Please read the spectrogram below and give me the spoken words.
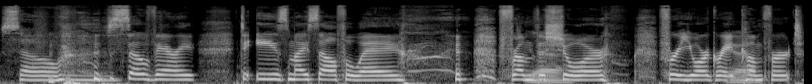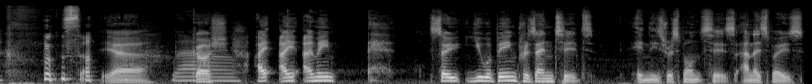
So, so very to ease myself away from yeah. the shore for your great yeah. comfort. so. Yeah. Wow. Gosh, I, I, I mean, so you were being presented in these responses, and I suppose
